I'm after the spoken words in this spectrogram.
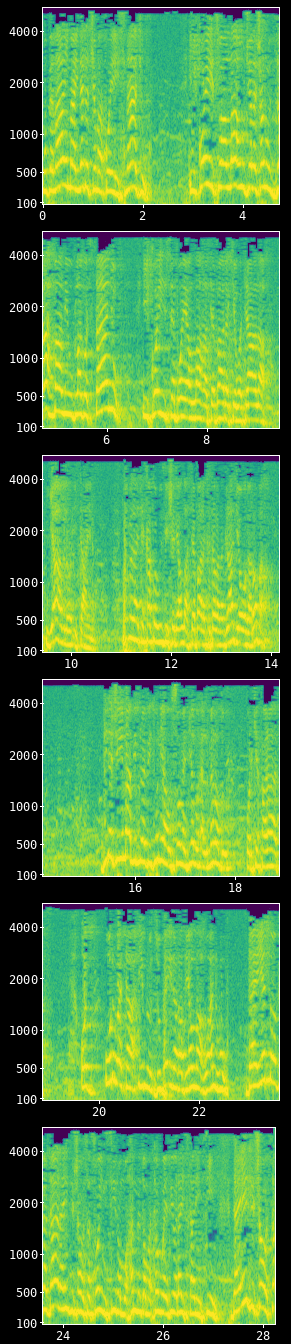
u belajima i nedaćama koje ih snađu. I koji su Allahu Đelešanu zahvalni u blagostanju i koji se boje Allaha te barake wa teala javno i tajno. Pogledajte kako je uzvišeni Allah te barake o teala nagradio ovoga roba. Bileži imam Ibn Abi Dunja u svome dijelu El Meradu od Kefarat od Urveta Ibn Zubeira radijallahu anhu da je jednog dana izišao sa svojim sinom Muhammedom a tomu je bio najstariji sin da je izišao sa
